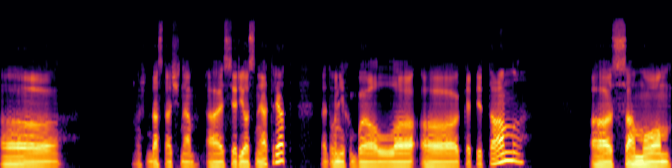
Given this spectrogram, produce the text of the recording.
а, достаточно а, серьезный отряд. Это у них был а, капитан, а, само,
